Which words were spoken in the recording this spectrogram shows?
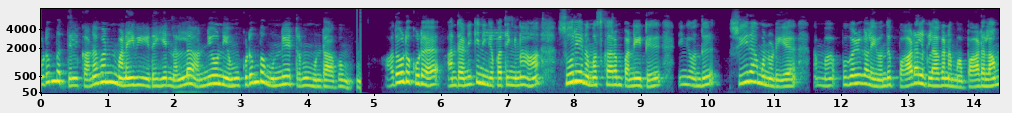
குடும்பத்தில் கணவன் மனைவி இடையே நல்ல அந்யோன்யமும் குடும்ப முன்னேற்றமும் உண்டாகும். அதோடு கூட அந்த அன்னைக்கு நீங்கள் பார்த்தீங்கன்னா சூரிய நமஸ்காரம் பண்ணிவிட்டு நீங்கள் வந்து ஸ்ரீராமனுடைய நம்ம புகழ்களை வந்து பாடல்களாக நம்ம பாடலாம்.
